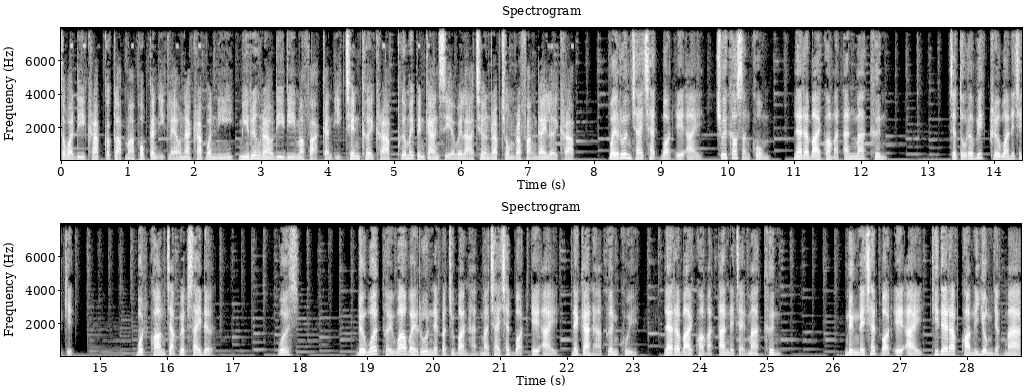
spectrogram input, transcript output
สวัสดีครับก็กลับมาพบกันอีกแล้วนะครับ วันนี้มีเรื่องราวดีๆ มาฝากกันอีกเช่นเคยครับ เพื่อไม่เป็นการเสียเวลาเชิญรับชมรับฟังได้เลยครับ วัยรุ่นใช้แชทบอท AI ช่วยเข้าสังคม และระบายความอัดอั้นมากขึ้น จตุรวิทย์เครือวานิชกิจ บทความจากเว็บไซต์ The Verge The Verge เผยว่าวัยรุ่นในปัจจุบันหันมาใช้แชทบอท AI ในการหาเพื่อนคุย และระบายความอัดอั้นในใจมากขึ้นหนึ่งในแชทบอท AI ที่ได้รับความนิยมอย่างมาก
